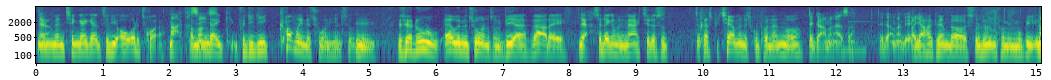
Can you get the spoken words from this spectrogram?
men Ja. man tænker ikke altid lige over det, tror jeg. Nej, Der er mange, præcis. der ikke, fordi de ikke kommer i naturen hele tiden. Mm. Hvis jeg nu er ude i naturen, som vi er hver dag, Ja. så lægger man mærke til det, så respekterer man det sgu på en anden måde. Det gør man altså. Det gør man virkelig. Og jeg har glemt at slå lyden på min mobil. Nå,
